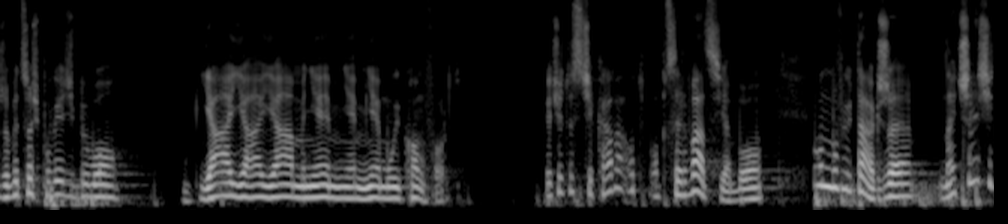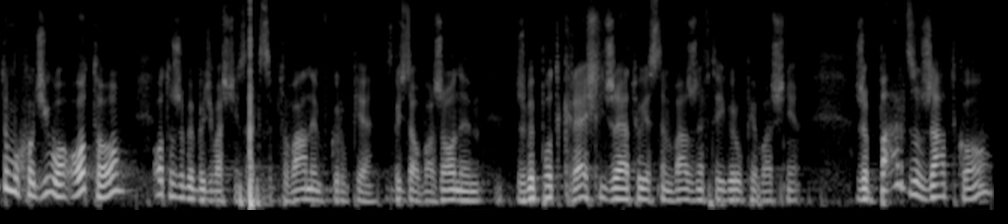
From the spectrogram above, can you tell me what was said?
żeby coś powiedzieć, było ja, ja, ja, mnie, mnie, mnie, mój komfort. Wiecie, to jest ciekawa obserwacja, bo on mówił tak, że najczęściej to mu chodziło o to, o to, żeby być właśnie zaakceptowanym w grupie, być zauważonym, żeby podkreślić, że ja tu jestem ważny w tej grupie właśnie, że bardzo rzadko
